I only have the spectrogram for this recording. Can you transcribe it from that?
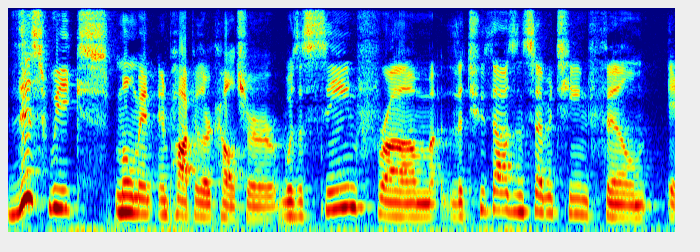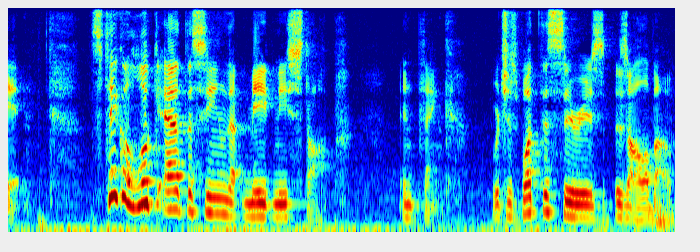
This week's moment in popular culture was a scene from the 2017 film It. Let's take a look at the scene that made me stop and think, which is what this series is all about.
